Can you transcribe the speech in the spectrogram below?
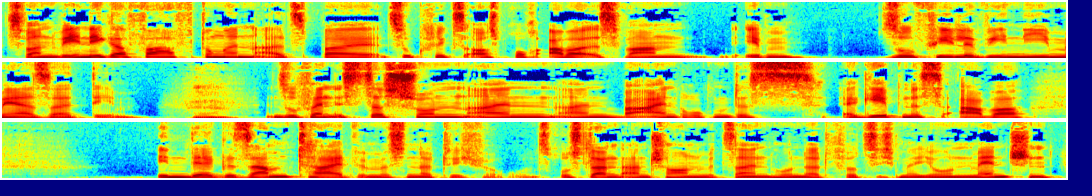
Es waren weniger Verhaftungen als bei zu Kriegsausbruch, aber es waren eben so viele wie nie mehr seitdem. Ja. Insofern ist das schon ein, ein beeindruckendes Ergebnis. Aber in der Gesamtheit, wir müssen natürlich uns Russland anschauen mit seinen 140 Millionen Menschen,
